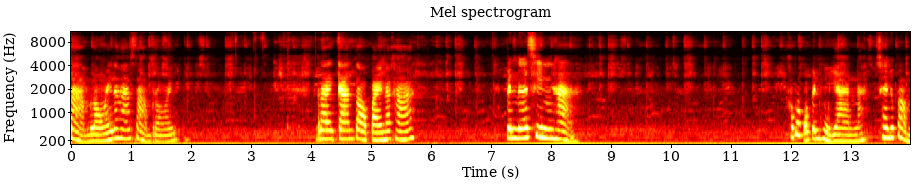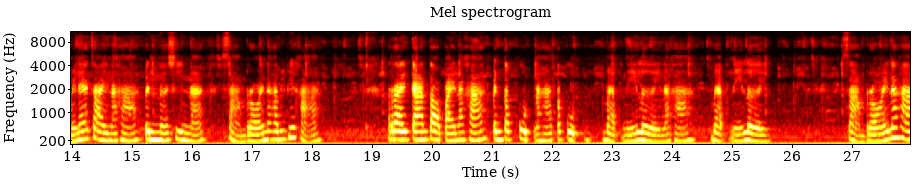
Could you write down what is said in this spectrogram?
สามร้อยนะคะสามร้อยรายการต่อไปนะคะ เป็นเนื้อชินค่ะ เขาบอกว่าเป็นหูยานนะ ใช่หรือเปล่าไม่แน่ใจนะคะ เป็นเนื้อชินนะสามร้อยนะคะพี่พี่ๆค่ะรายการต่อไปนะคะ เป็นตะกุดนะคะ ตะกุดแบบนี้เลยนะคะ แบบนี้เลยสามร้อยนะคะ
